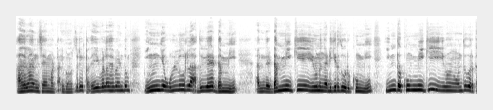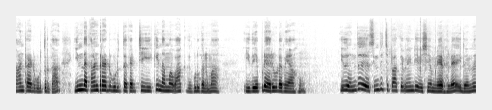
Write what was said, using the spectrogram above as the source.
அதெல்லாம் நீ செய்ய மாட்டான். இவன் ஒருத்தர் பதவி விலக வேண்டும். இங்கே உள்ளூரில் அதுவே டம்மி. அந்த டம்மிக்கு இவனுங்க அடிக்கிறது ஒரு கும்மி. இந்த கும்மிக்கு இவன் வந்து ஒரு கான்ட்ராக்ட் கொடுத்துருக்கான். இந்த கான்ட்ராக்ட் கொடுத்த கட்சிக்கு நம்ம வாக்கு கொடுக்கணுமா? இது எப்படி அறுவடைமை ஆகும்? இது வந்து சிந்திச்சு பார்க்க வேண்டிய விஷயம் நேர்களே. இது வந்து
